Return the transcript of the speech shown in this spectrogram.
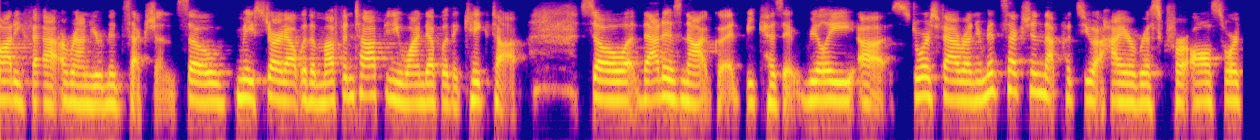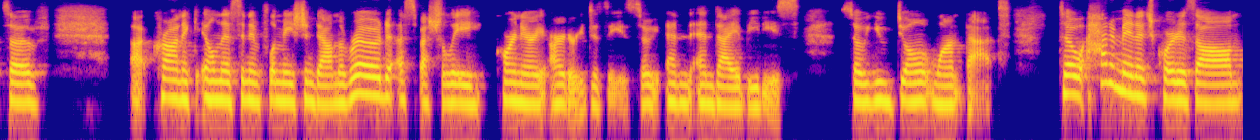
body fat around your midsection. So you may start out with a muffin top and you wind up with a cake top. So that is not good because it really uh, stores fat around your midsection. That puts you at higher risk for all sorts of uh, chronic illness and inflammation down the road, especially coronary artery disease so and and diabetes. So you don't want that. So how to manage cortisol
